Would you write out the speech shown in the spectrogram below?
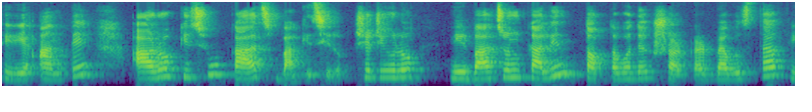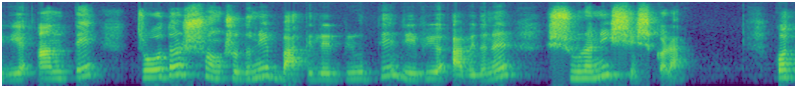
ফিরিয়ে আনতে আরও কিছু কাজ বাকি ছিল। সেটি হলো নির্বাচনকালীন তত্ত্বাবধায়ক সরকার ব্যবস্থা ফিরিয়ে আনতে, ত্রয়োদশ সংশোধনী বাতিলের বিরুদ্ধে রিভিউ আবেদনের শুনানি শেষ করা। গত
